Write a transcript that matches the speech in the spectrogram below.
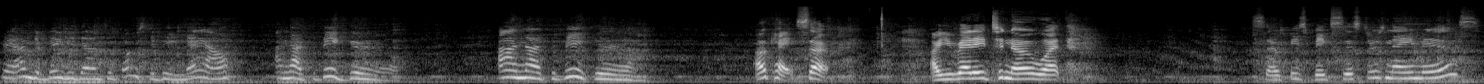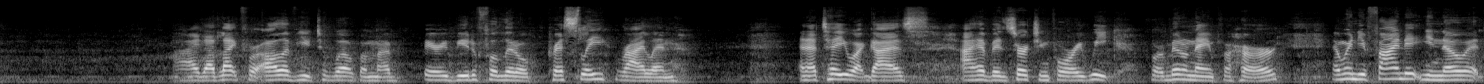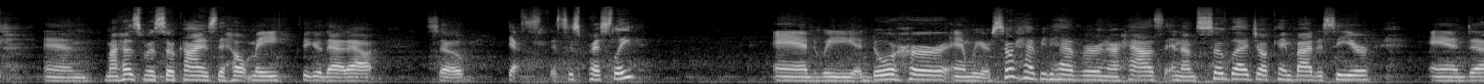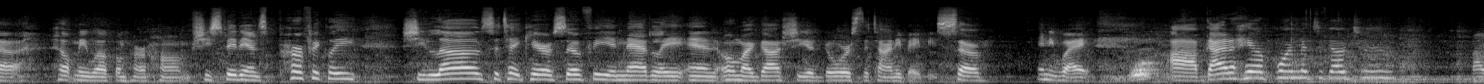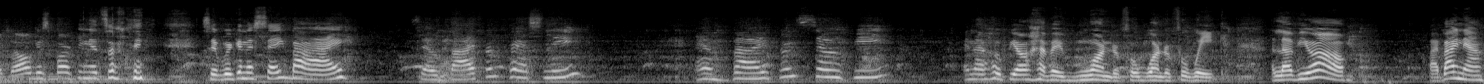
Yeah, I'm the baby that I'm supposed to be now. I'm not the big girl. I'm not the big girl. Okay, so are you ready to know what Sophie's big sister's name is? All right, I'd like for all of you to welcome my very beautiful little Presley Rylan. And I tell you what, guys, I have been searching for a week for a middle name for her. And when you find it, you know it. And my husband was so kind as to help me figure that out. So, yes, this is Presley. And we adore her, and we are so happy to have her in our house. And I'm so glad y'all came by to see her and uh, help me welcome her home. She's fit in perfectly. She loves to take care of Sophie and Natalie, and oh my gosh, she adores the tiny babies. So, anyway, I've got a hair appointment to go to. My dog is barking at something. So, we're going to say bye. So, bye from Presley, and bye from Sophie. And I hope y'all have a wonderful, wonderful week. I love you all. Bye bye now.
